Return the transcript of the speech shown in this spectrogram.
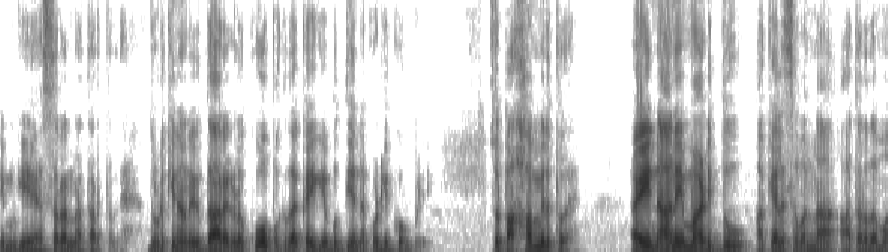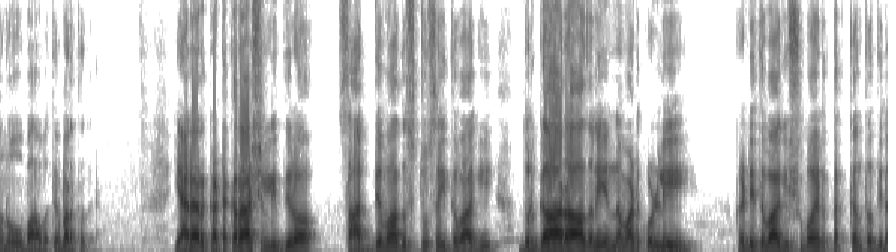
ನಿಮಗೆ ಹೆಸರನ್ನು ತರ್ತದೆ. ದುಡುಕಿನ ನಿರ್ಧಾರಗಳು ಕೋಪಕದ ಕೈಗೆ ಬುದ್ಧಿಯನ್ನು ಕೊಡ್ಲಿಕ್ಕೆ ಹೋಗಬೇಡಿ. ಸ್ವಲ್ಪ ಅಹಂ ಇರ್ತದೆ. ಐ ನಾನೇ ಮಾಡಿದ್ದು ಆ ಕೆಲಸವನ್ನು ಆ ಥರದ ಮನೋಭಾವತೆ ಬರ್ತದೆ. ಯಾರ್ಯಾರು ಕಟಕ ರಾಶಿಯಲ್ಲಿದ್ದೀರೋ ಸಾಧ್ಯವಾದಷ್ಟು ಸಹಿತವಾಗಿ ದುರ್ಗಾರಾಧನೆಯನ್ನು ಮಾಡಿಕೊಳ್ಳಿ. ಖಂಡಿತವಾಗಿ ಶುಭ ಇರತಕ್ಕಂಥ ದಿನ.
